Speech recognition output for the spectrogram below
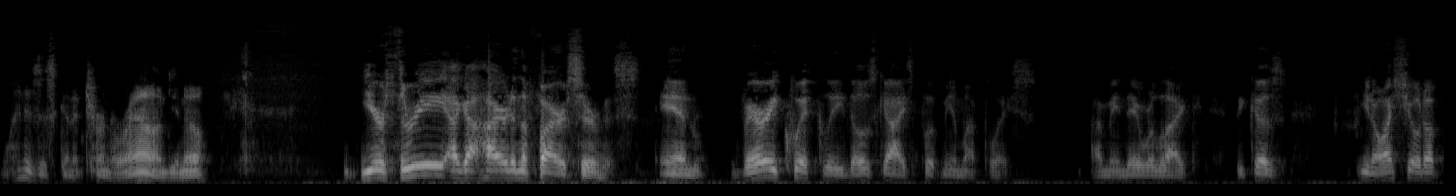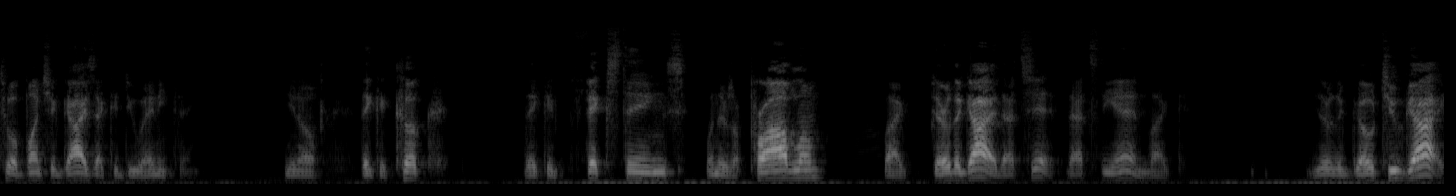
when is this going to turn around, you know? Year three, I got hired in the fire service. And very quickly, those guys put me in my place. I mean, they were like, because, you know, I showed up to a bunch of guys that could do anything. You know, they could cook, they could fix things. When there's a problem, like, they're the guy. That's it. That's the end. Like, they're the go-to guy.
